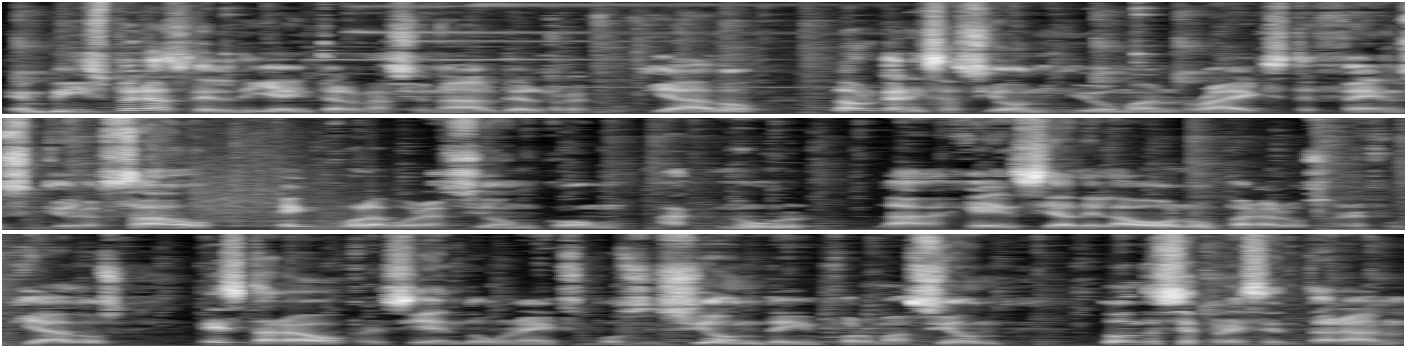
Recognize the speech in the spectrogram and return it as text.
en vísperas del Día Internacional del Refugiado, la organización Human Rights Defense Curaçao, en colaboración con ACNUR, la Agencia de la ONU para los Refugiados, estará ofreciendo una exposición de información donde se presentarán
